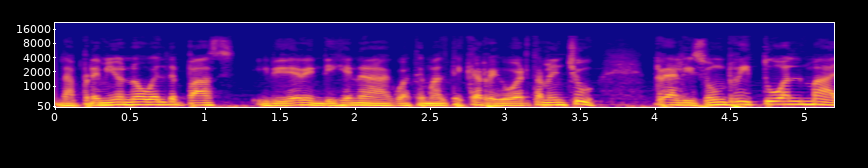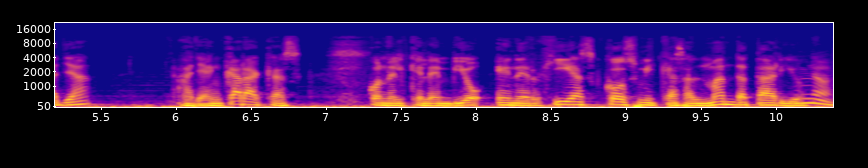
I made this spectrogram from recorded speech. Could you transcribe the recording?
la Premio Nobel de Paz y líder indígena guatemalteca Rigoberta Menchú realizó un ritual maya allá en Caracas, con el que le envió energías cósmicas al mandatario No.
